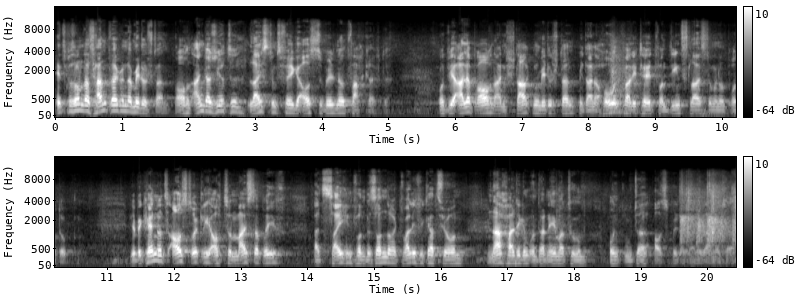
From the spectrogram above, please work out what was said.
Insbesondere das Handwerk und der Mittelstand brauchen engagierte, leistungsfähige Auszubildende und Fachkräfte. Und wir alle brauchen einen starken Mittelstand mit einer hohen Qualität von Dienstleistungen und Produkten. Wir bekennen uns ausdrücklich auch zum Meisterbrief als Zeichen von besonderer Qualifikation, nachhaltigem Unternehmertum und guter Ausbildung. Meine Damen und Herren.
